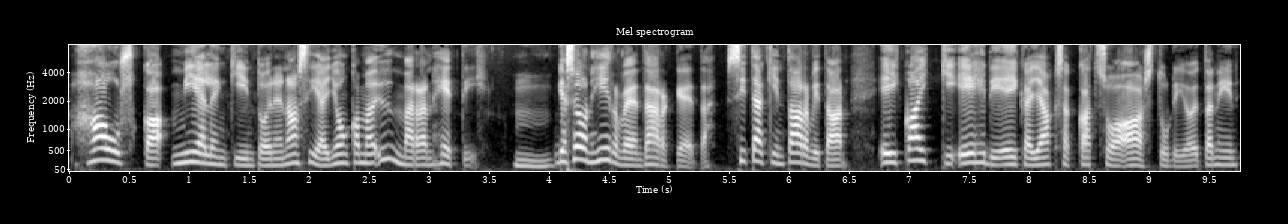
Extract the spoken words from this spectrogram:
hauska, mielenkiintoinen asia, jonka mä ymmärrän heti. Mm. Ja se on hirveän tärkeää. Sitäkin tarvitaan. Ei kaikki ehdi eikä jaksa katsoa A-studioita, niin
